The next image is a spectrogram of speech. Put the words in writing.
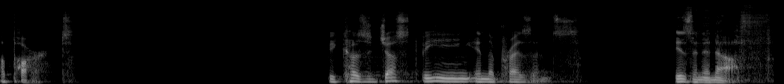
apart. Because just being in the presence isn't enough.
